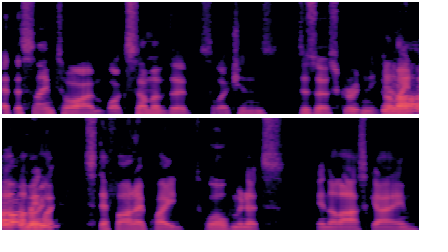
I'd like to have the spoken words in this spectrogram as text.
at the same time, like some of the selections deserve scrutiny. Yeah, I mean, I- I, I I mean, like Stefano played 12 minutes in the last game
